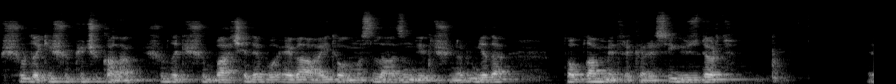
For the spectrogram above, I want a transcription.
şuradaki şu küçük alan, şuradaki şu bahçede bu eve ait olması lazım diye düşünüyorum. Ya da toplam metrekaresi 104 e,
